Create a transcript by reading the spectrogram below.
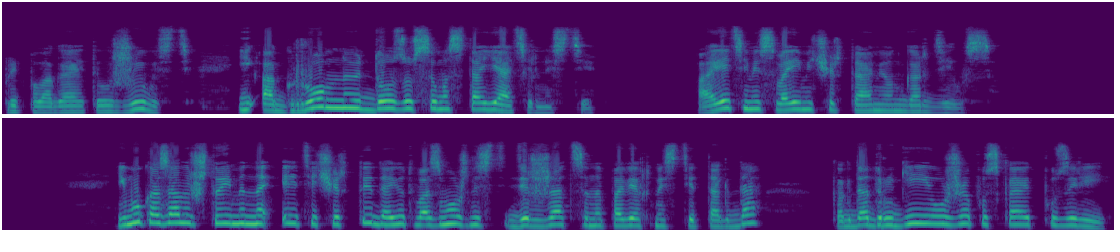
предполагает и лживость, и огромную дозу самостоятельности, а этими своими чертами он гордился. Ему казалось, что именно эти черты дают возможность держаться на поверхности тогда, когда другие уже пускают пузыри.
